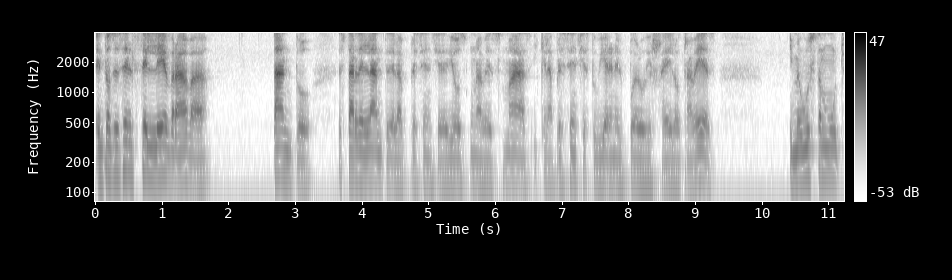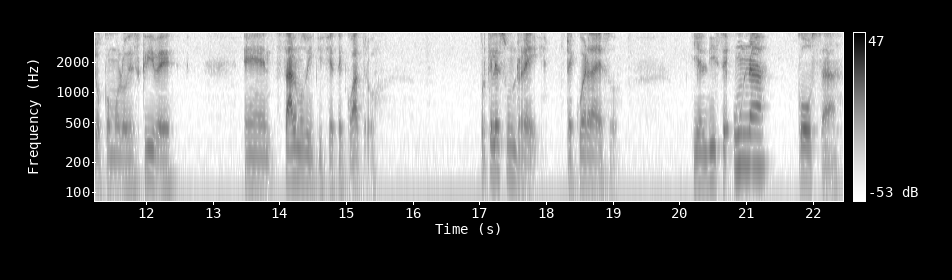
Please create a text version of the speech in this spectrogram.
Entonces él celebraba tanto estar delante de la presencia de Dios una vez más y que la presencia estuviera en el pueblo de Israel otra vez. Y me gusta mucho como lo describe en Salmos 27.4 porque Él es un rey. Recuerda eso. Y Él dice, una cosa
